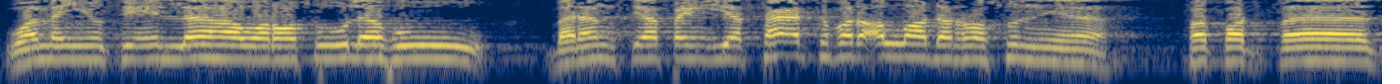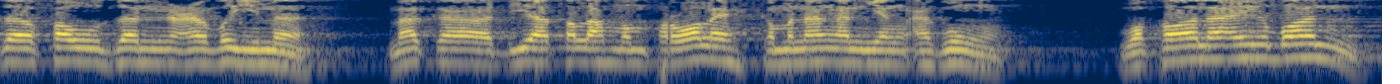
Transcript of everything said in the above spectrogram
Wa man yuti'illaha wa rasulahu barang siapa yang ia taat kepada Allah dan Rasulnya faqad faza fawzan 'azima maka dia telah memperoleh kemenangan yang agung. Wa qala aidan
